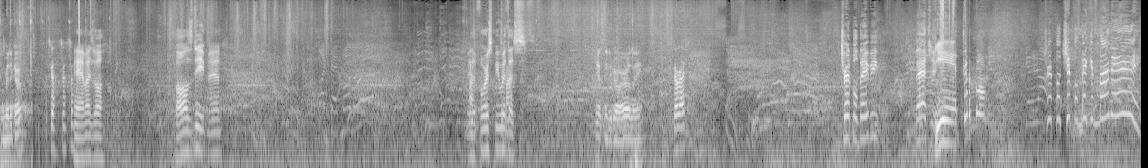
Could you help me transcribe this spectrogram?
You ready to go? Let's go, let's go, let's go. Yeah, might as well. Balls deep, man. May the force be with us. You guys need to go early. Go right. Triple, baby. Magic. Yeah, triple. Triple, triple, making money.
